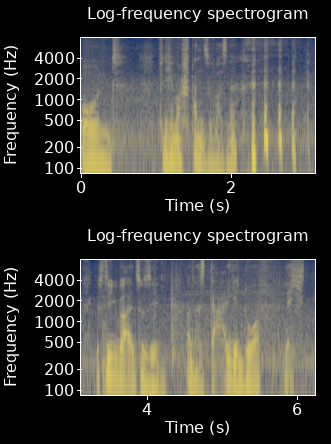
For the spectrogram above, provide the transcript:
Und finde ich immer spannend sowas. Ne? Es nicht überall zu sehen. Also das Dahliendorf Lechten.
